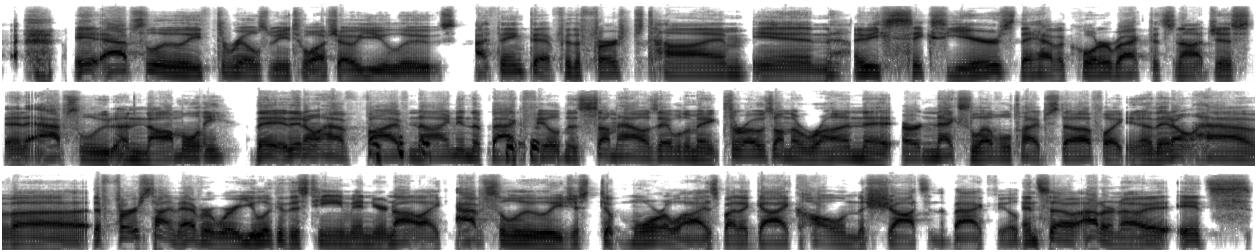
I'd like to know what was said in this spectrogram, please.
it absolutely thrills me to watch OU lose. I think that for the first time in maybe six years, they have a quarterback that's not just an absolute anomaly they they don't have five nine in the backfield that somehow is able to make throws on the run that are next level type stuff. Like you know they don't have uh, the first time ever where you look at this team and you're not like absolutely just demoralized by the guy calling the shots in the backfield. And so I don't know. It, it's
